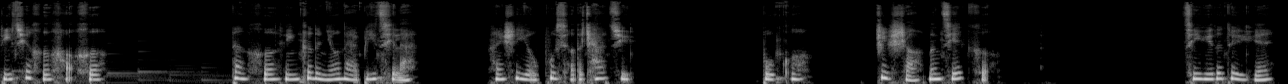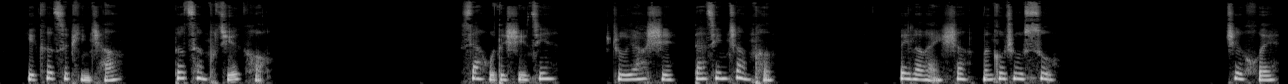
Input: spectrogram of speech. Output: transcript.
的确很好喝，但和林哥的牛奶比起来。还是有不小的差距，不过至少能解渴。其余的队员也各自品尝，都赞不绝口。下午的时间主要是搭建帐篷，为了晚上能够住宿。这回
